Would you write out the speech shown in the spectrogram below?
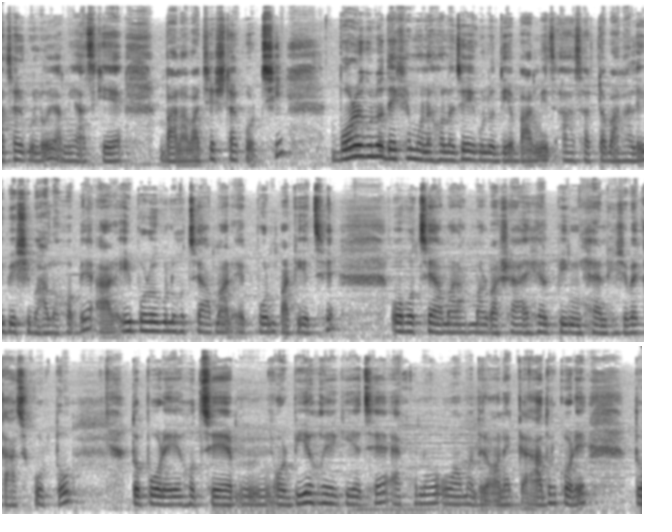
আচারগুলোই আমি আজকে বানাবার চেষ্টা করছি। বড়গুলো দেখে মনে হলো যে এগুলো দিয়ে বার্মিজ আচারটা বানালেই বেশি ভালো হবে। আর এই বড়গুলো হচ্ছে আমার এক বোন পাঠিয়েছে। ও হচ্ছে আমার আম্মার বাসায় হেল্পিং হ্যান্ড হিসেবে কাজ করতো। তো পরে হচ্ছে ওর বিয়ে হয়ে গিয়েছে, এখনও ও আমাদের অনেক আদর করে। তো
